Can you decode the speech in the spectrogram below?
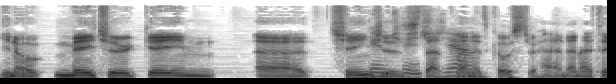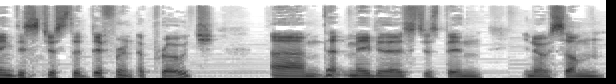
you know, major game uh, changes changes, that yeah. Planet Coaster had. And I think this is just a different approach. Um, that maybe there's just been, you know, some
